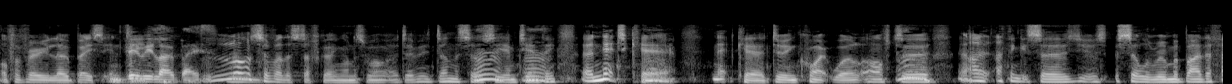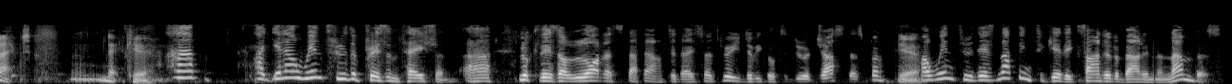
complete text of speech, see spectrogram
off a very low base. Indeed. Very low base. Lots of other stuff going on as well, uh, David. Done the Cell C MTN thing. Uh, Netcare. Netcare doing quite well after, I, I think it's uh, you sell the rumour by the fact. Uh, Netcare. Um, I, you know, I went through the presentation. Uh, look, there's a lot of stuff out today, so it's very difficult to do it justice. But Yeah. I went through. There's nothing to get excited about in the numbers.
